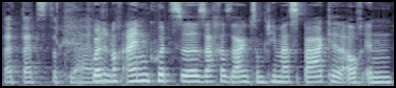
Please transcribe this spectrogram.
but that's the plan. Ich wollte noch eine kurze Sache sagen zum Thema Sparkle, auch in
